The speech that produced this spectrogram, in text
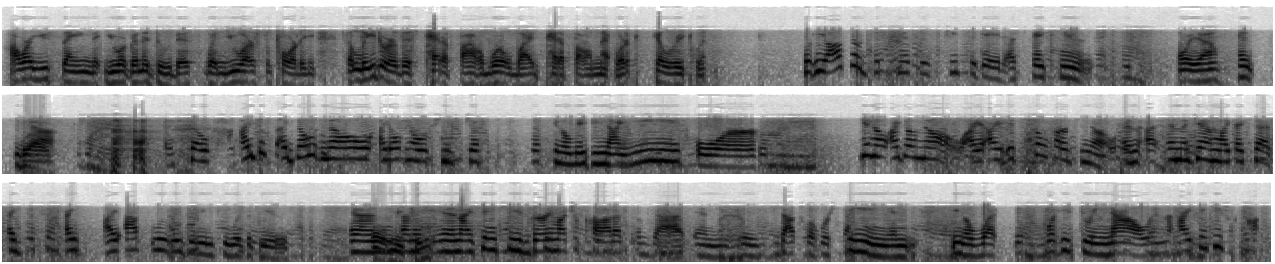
How are you saying that you are going to do this when you are supporting the leader of this pedophile, worldwide pedophile network, Hillary Clinton? Well, he also dismisses Pizzagate as fake news. Oh yeah. And yeah. and so I just I don't know I don't know if he's just you know maybe naive or you know I don't know I, I it's so hard to know and I, and again like I said I I I absolutely believe he was abused and Oh, and, and I think he's very much a product of that, and is, that's what we're seeing, and you know what what he's doing now, and I think he's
